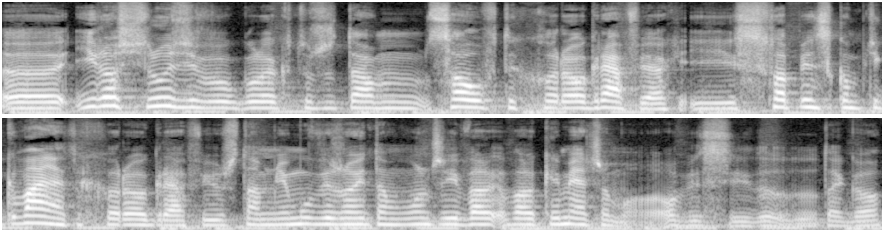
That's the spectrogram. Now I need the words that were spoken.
E, Ilość ludzi w ogóle, którzy tam są w tych choreografiach i stopień skomplikowania tych choreografii, już tam nie mówię, że oni tam włączyli wal walkę mieczem, obviously, do, do tego.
